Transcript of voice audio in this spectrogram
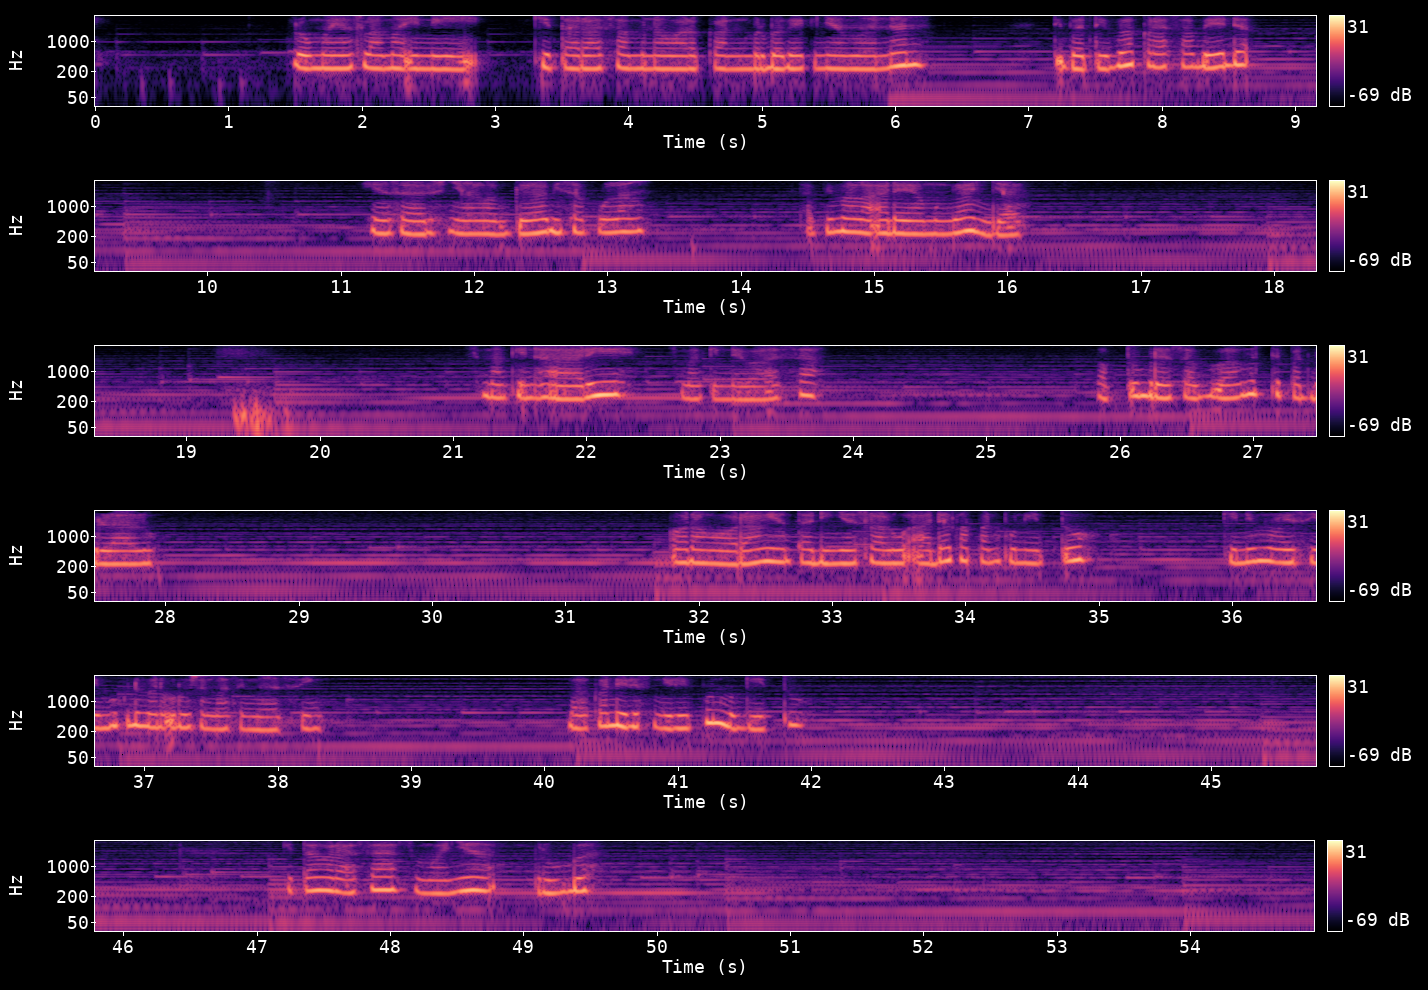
rumah yang selama ini kita rasa menawarkan berbagai kenyamanan, tiba-tiba kerasa beda yang seharusnya lega bisa pulang, tapi malah ada yang mengganjal. Semakin hari, semakin dewasa. Waktu berasa banget cepat berlalu. Orang-orang yang tadinya selalu ada kapan pun itu, kini mulai sibuk dengan urusan masing-masing. Bahkan diri sendiri pun begitu. Kita ngerasa semuanya berubah.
